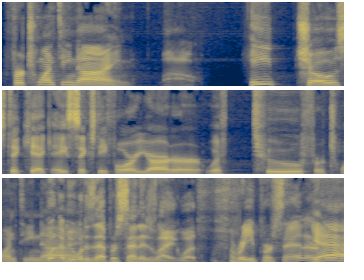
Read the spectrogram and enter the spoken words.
for 29. Wow. He chose to kick a 64 yarder with two for 29. What, I mean, what is that percentage like? What three percent? or Yes.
